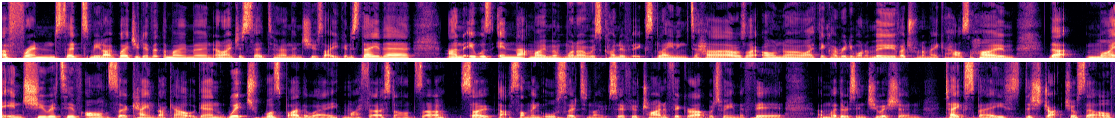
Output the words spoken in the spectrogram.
a friend said to me, like, where do you live at the moment? And I just said to her, and then she was like, Are you going to stay there? And it was in that moment when I was kind of explaining to her, I was like, Oh no, I think I really want to move. I just want to make a house a home. That my intuitive answer came back out again, which was, by the way, my first answer. So that's something also to note. So if you're trying to figure out between the fear and whether it's intuition, take space, distract yourself,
